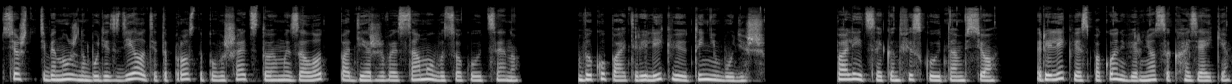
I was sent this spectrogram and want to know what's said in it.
Все, что тебе нужно будет сделать, это просто повышать стоимость за лот, поддерживая самую высокую цену. Выкупать реликвию ты не будешь. Полиция конфискует там все. Реликвия спокойно вернется к хозяйке.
